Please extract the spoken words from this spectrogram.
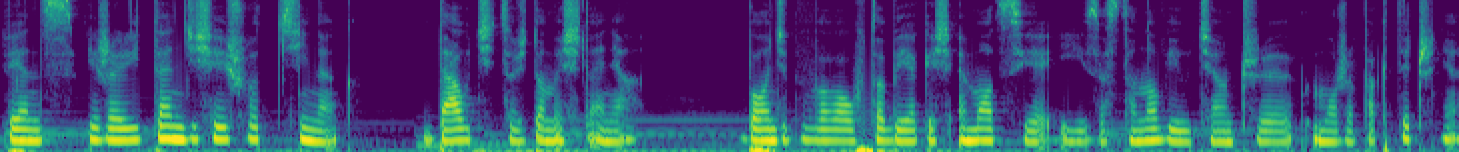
Więc jeżeli ten dzisiejszy odcinek dał ci coś do myślenia, bądź wywołał w tobie jakieś emocje i zastanowił cię, czy może faktycznie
